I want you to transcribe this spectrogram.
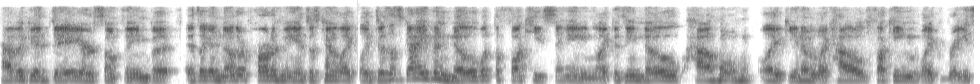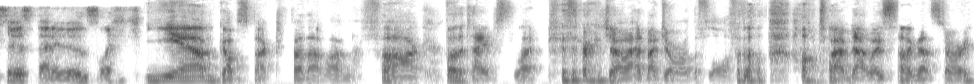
have a good day or something. But it's like another part of me is just kind of like, like, does this guy even know what the fuck he's saying? Like, does he know how, like, you know, like how fucking like racist that is? Like, Yeah, I'm gobsmacked by that one. Fuck. For the tapes, like the record show, I had my jaw on the floor for the whole time that was telling that story.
